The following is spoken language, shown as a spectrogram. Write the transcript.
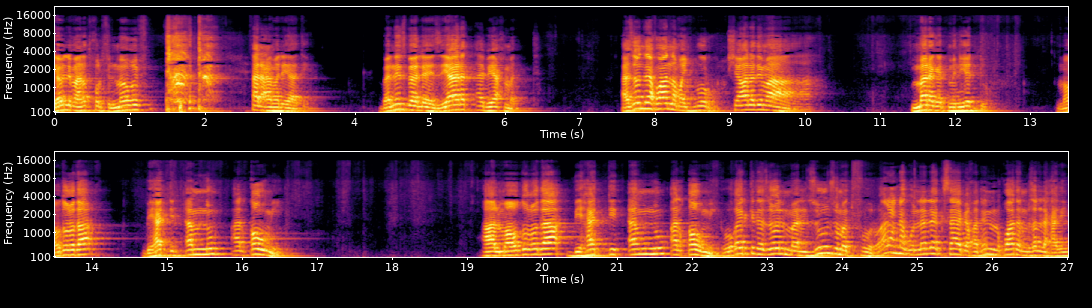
قبل ما ندخل في الموقف العملياتي بالنسبة لزيارة أبي أحمد أزول يا إخواننا مجبور. الشغلة دي ما مرقت من يده. الموضوع ده بيهدد أمنه القومي الموضوع ده بيهدد أمنه القومي وغير كده زول ملزوز ومدفور ونحن قلنا لك سابقا إن القوات المسلحة دي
